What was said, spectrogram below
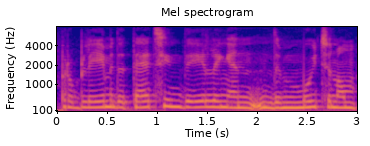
problemen, de tijdsindeling en de moeite om,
